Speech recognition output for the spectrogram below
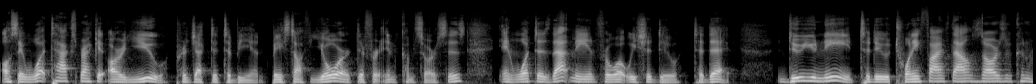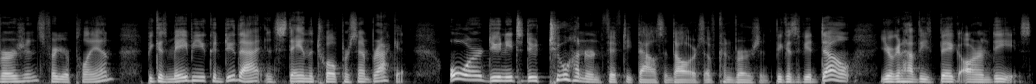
I'll say, what tax bracket are you projected to be in based off your different income sources? And what does that mean for what we should do today? Do you need to do $25,000 of conversions for your plan? Because maybe you could do that and stay in the 12% bracket. Or do you need to do $250,000 of conversions? Because if you don't, you're going to have these big RMDs.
